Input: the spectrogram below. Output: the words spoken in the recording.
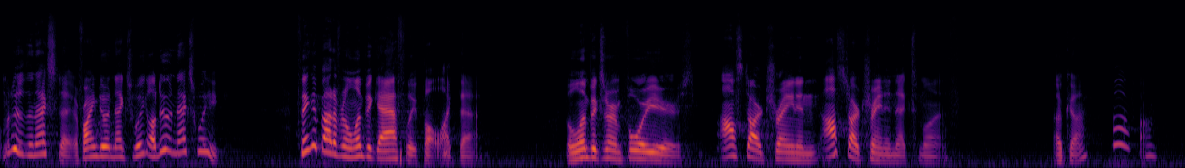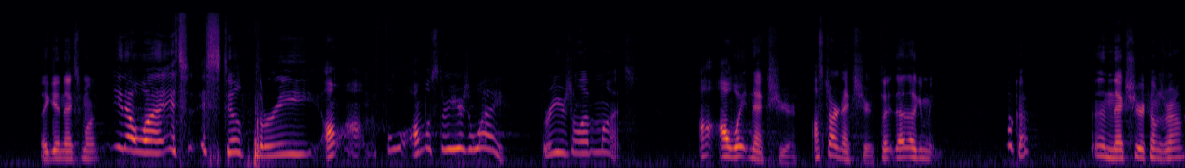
I'm going to do it the next day. If I can do it next week, I'll do it next week. Think about if an Olympic athlete thought like that. The Olympics are in four years. I'll start training. I'll start training next month. Okay. They get next month. You know what? It's, it's still three, four, almost three years away. Three years and 11 months. I'll, I'll wait next year. I'll start next year. That'll give me, okay. And next year comes around.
